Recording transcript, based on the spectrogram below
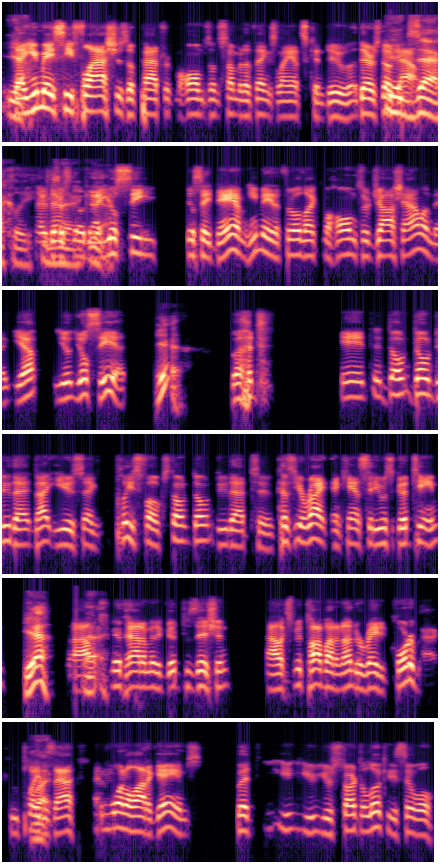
Yeah. Now you may see flashes of Patrick Mahomes on some of the things Lance can do. There's no doubt. Exactly. There, there's exactly. no doubt. Yeah. You'll see. You'll say, "Damn, he made a throw like Mahomes or Josh Allen." Yep, you'll you'll see it. Yeah. But it, don't don't do that. Not you saying, please, folks, don't don't do that too. Because you're right. And Kansas City was a good team. Yeah. Alex uh, Smith had him in a good position. Alex Smith talk about an underrated quarterback who played right. his ass and won a lot of games. But you, you you start to look and you say, well,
